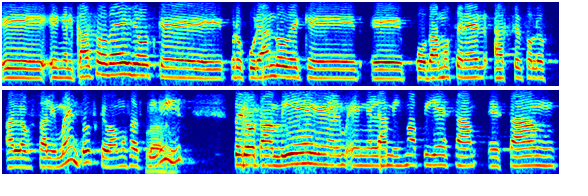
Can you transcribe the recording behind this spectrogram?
Eh, en el caso de ellos, que procurando de que eh, podamos tener acceso a los, alimentos que vamos a adquirir, pero también en, la misma pieza están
